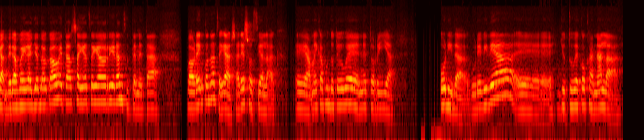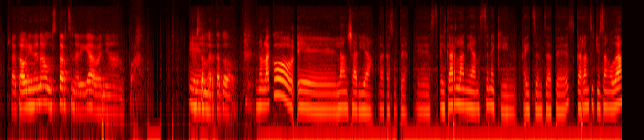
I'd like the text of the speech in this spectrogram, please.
Galdera mai gainean daukau eta saiatzea horri erantzuten eta ba orain kontuatzea, sare sozialak, e, amaika.tv netorria, hori da gure bidea, e, YouTubeko kanala, Osea, eta hori dena uztartzen ari gea, baina ba, Kriston merkatua da. Nolako e, lan saria dakazute? Ez, elkarlanean zenekin aitzen zeate ez? Garrantzitsu izango da,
